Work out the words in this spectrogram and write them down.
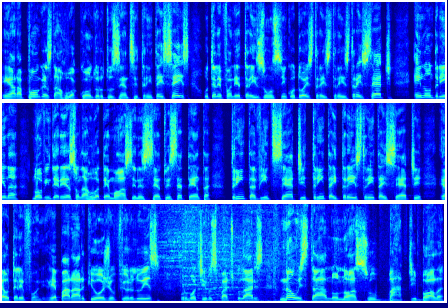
Em Arapongas, na rua Condor 236, o telefone é 31523337. Em Londrina, novo endereço na rua Demóstenes 170, 3027 33 3337 é o telefone. Repararam que hoje o Fiore Luiz, por motivos particulares, não está no nosso bate-bola.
